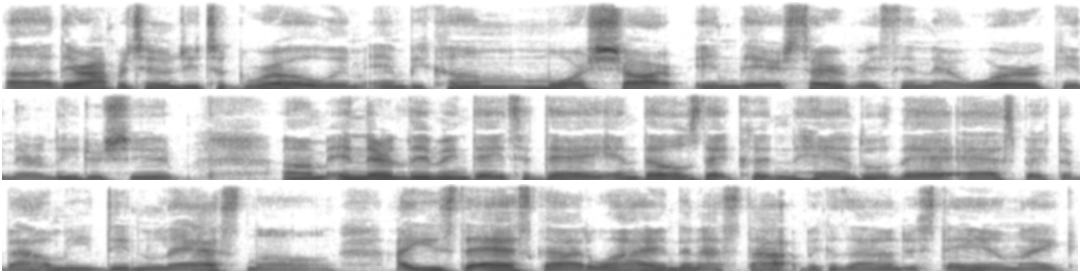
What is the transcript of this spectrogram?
uh, their opportunity to grow and, and become more sharp in their service, in their work, in their leadership, um, in their living day to day. And those that couldn't handle that aspect about me didn't last long. I used to ask God why, and then I stopped because I understand like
